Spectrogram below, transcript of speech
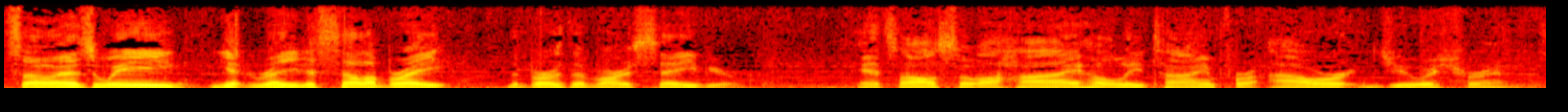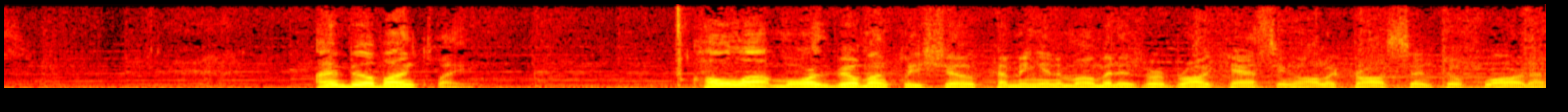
So as we get ready to celebrate the birth of our Savior, it's also a high holy time for our Jewish friends. I'm Bill Bunkley. Whole lot more of the Bill Bunkley Show coming in a moment as we're broadcasting all across Central Florida.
